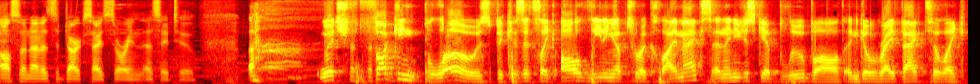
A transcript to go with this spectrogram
also known as the Dark Side story in SA2. which fucking blows because it's like all leading up to a climax and then you just get blue balled and go right back to like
